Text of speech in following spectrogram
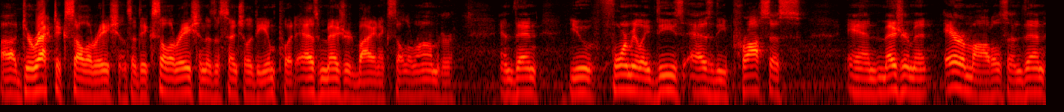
uh, direct acceleration. So the acceleration is essentially the input as measured by an accelerometer. And then you formulate these as the process and measurement error models and then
